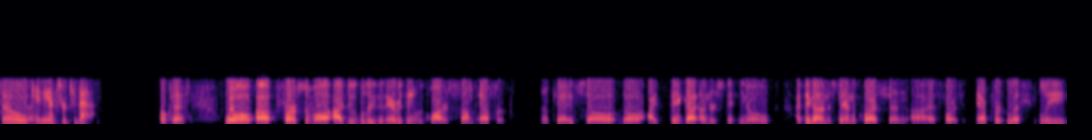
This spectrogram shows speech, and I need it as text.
So, okay. in answer to that. Okay. Well, uh, first of all, I do believe that everything requires some effort. Okay. So, though I think I understand, you know, I think I understand the question uh, as far as effortlessly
